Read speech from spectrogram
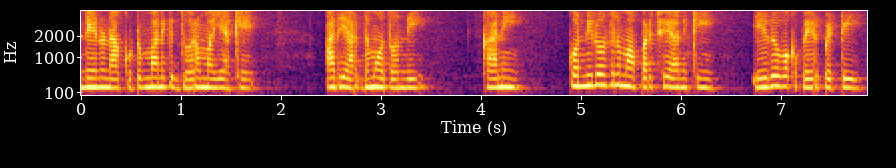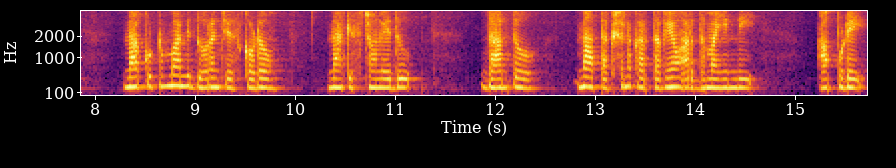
నేను నా కుటుంబానికి దూరం అయ్యాకే. అది అర్థమవుతోంది. కానీ కొన్ని రోజులు మా పరిచయానికి ఏదో ఒక పేరు పెట్టి నా కుటుంబాన్ని దూరం చేసుకోవడం నాకు ఇష్టం లేదు. దాంతో నా తక్షణ కర్తవ్యం అర్థమయ్యింది. అప్పుడే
